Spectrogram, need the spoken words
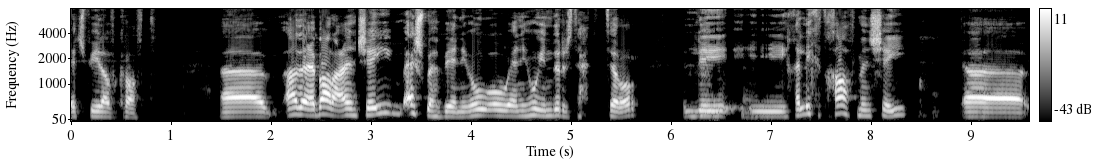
اتش بي لاف كرافت هذا عبارة عن شيء أشبه يعني هو هو- يعني هو يندرج تحت ال terror اللي يخليك تخاف من شيء آه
